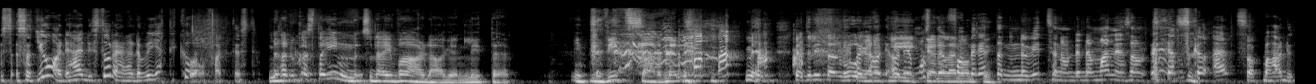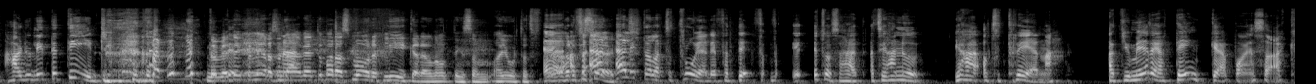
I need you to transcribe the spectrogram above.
Så, så att ja, det här det stora det var jättekul faktiskt. Men har du kastat in sådär i vardagen lite, inte vitsar, men, men du, lite roliga Och- och- och jag måste repliker eller få någonting? berätta den där vitsen om den där mannen som älskar ärtsoppa. Har du, har du lite tid? Men jag tänkte mera sådär, vet du, bara små repliker eller någonting som har gjort att... Eh, Har du alltså, försökt? är, ärligt talat så tror jag det, för, jag tror så här att alltså jag har nu, jag har alltså tränat att ju mer jag tänker på en sak,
